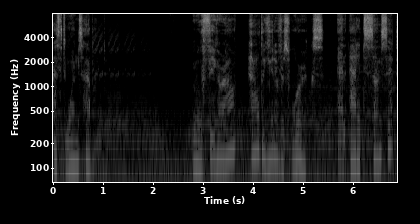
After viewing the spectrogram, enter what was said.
as it once happened. We will figure out how the universe works, and at its sunset,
